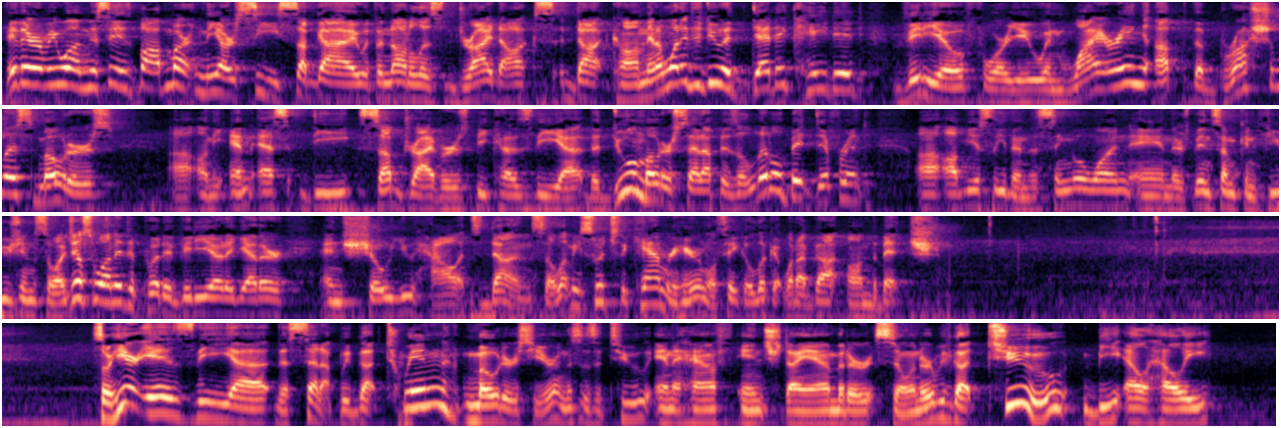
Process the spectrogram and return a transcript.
Hey there everyone, this is Bob Martin, the RC sub guy with the NautilusDryDocks.com and I wanted to do a dedicated video for you when wiring up the brushless motors uh, on the MSD sub drivers because the, uh, the dual motor setup is a little bit different uh, obviously than the single one and there's been some confusion so I just wanted to put a video together and show you how it's done. So let me switch the camera here and we'll take a look at what I've got on the bench. So here is the, uh, the setup. We've got twin motors here, and this is a two and a half inch diameter cylinder. We've got two BL Heli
